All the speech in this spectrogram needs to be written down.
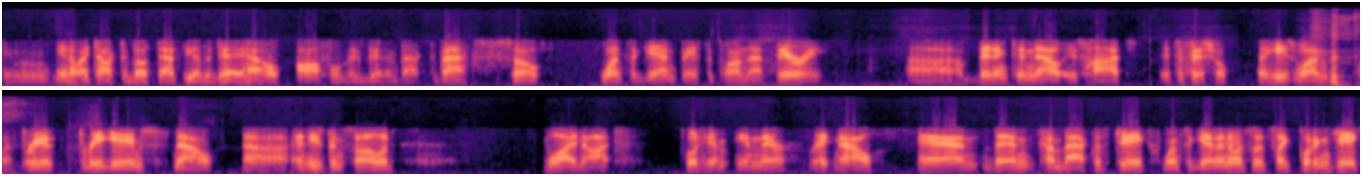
and you know, I talked about that the other day how awful they've been in back to backs. So once again, based upon that theory, uh, Binnington now is hot. It's official. He's won what, three three games now, uh, and he's been solid. Why not put him in there right now and then come back with Jake once again? I know it's it's like putting Jake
